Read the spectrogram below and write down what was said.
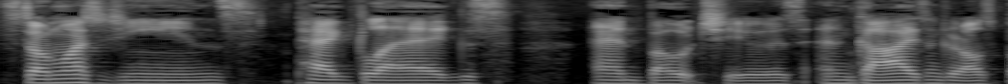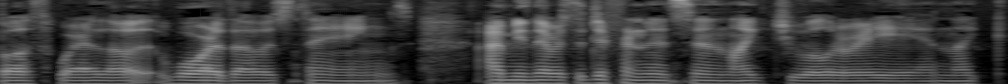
stonewashed jeans, pegged legs, and boat shoes. And guys and girls both wear those wore those things. I mean, there was a difference in like jewelry and like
